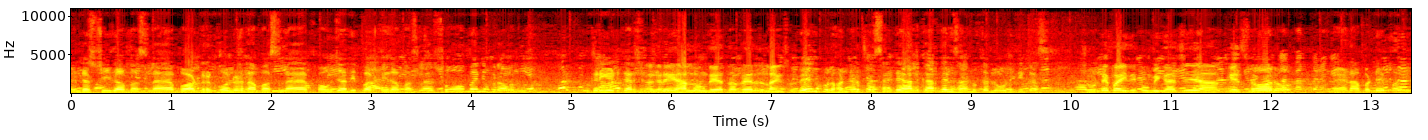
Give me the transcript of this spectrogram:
ਇੰਡਸਟਰੀ ਦਾ ਮਸਲਾ ਹੈ ਬਾਰਡਰ ਖੋਲਣ ਦਾ ਮਸਲਾ ਹੈ ਫੌਜਾਂ ਦੀ ਭਰਤੀ ਦਾ ਮਸਲਾ ਹੈ ਸੋ ਮੈਨੀ ਪ੍ਰੋਬਲਮ ਕ੍ਰੀਏਟ ਕਰ ਅਗਰ ਸਕਦੇ ਇਹ ਹੱਲ ਹੁੰਦੇ ਆ ਤਾਂ ਫਿਰ ਅਲਾਈਅੰਸ ਹੋ ਬਿਲਕੁਲ 100% ਇਹ ਹੱਲ ਕਰਦੇ ਨੇ ਸਾਨੂੰ ਤਾਂ ਲੋੜ ਹੀ ਨਹੀਂ ਕਰ ਸਕਦੀ ਛੋਟੇ ਭਾਈ ਦੀ ਭੂਮਿਕਾ 'ਚ ਜਾਂ ਕਿਸ ਨੋ ਨੋ? ਰਹਿਣਾ ਵੱਡੇ ਭਾਈ।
